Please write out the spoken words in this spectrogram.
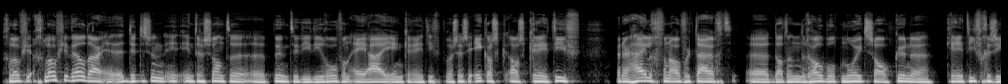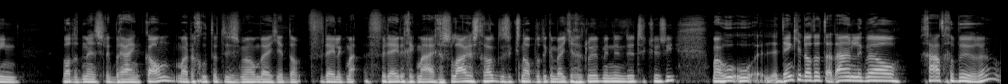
Geloof je, geloof je wel daar, uh, dit is een interessante uh, punt, die, die rol van AI in creatieve processen. Ik als, als creatief ben er heilig van overtuigd dat een robot nooit zal kunnen, creatief gezien, wat het menselijk brein kan. Maar goed, dat is wel een beetje, dan verdedig ik, verdedig ik mijn eigen salarisstrook. Dus ik snap dat ik een beetje gekleurd ben in de discussie. Maar hoe, hoe denk je dat het uiteindelijk wel gaat gebeuren?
